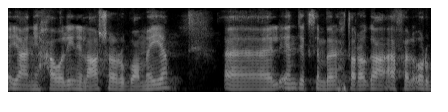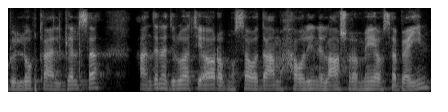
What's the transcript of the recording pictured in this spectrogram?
يعني حوالين ال 10 400 آه ال index امبارح تراجع قفل قرب ال low بتاع الجلسة. عندنا دلوقتي أقرب مستوى دعم حوالين ال 10 170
